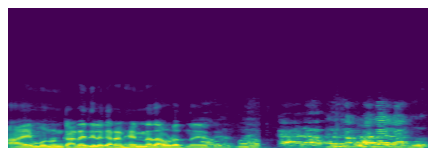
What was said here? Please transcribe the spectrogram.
आहे म्हणून का नाही दिलं कारण ह्यांनाच आवडत नाही ते. काळा पण घालायला लागत.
